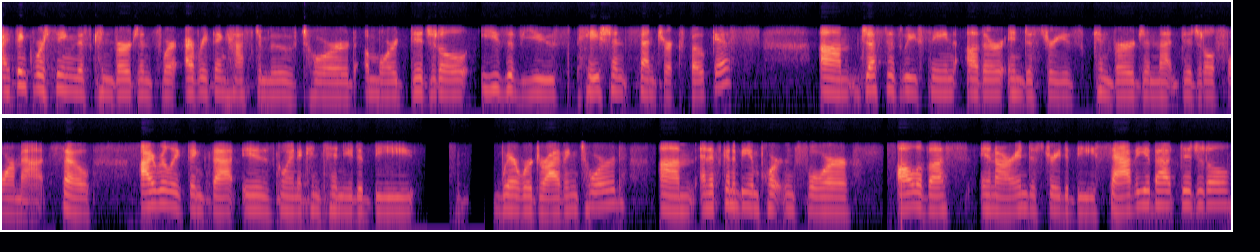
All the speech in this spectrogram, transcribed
I think we're seeing this convergence where everything has to move toward a more digital, ease of use, patient centric focus, um, just as we've seen other industries converge in that digital format. So, I really think that is going to continue to be where we're driving toward. Um, and it's going to be important for all of us in our industry to be savvy about digital,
